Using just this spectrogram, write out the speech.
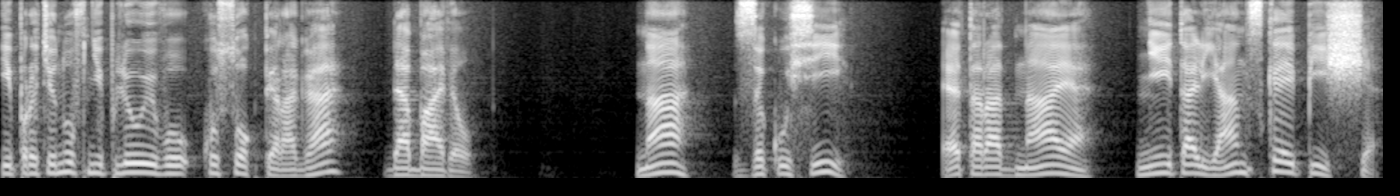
и, протянув Неплюеву кусок пирога, добавил. «На, закуси, это родная, не итальянская пища.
